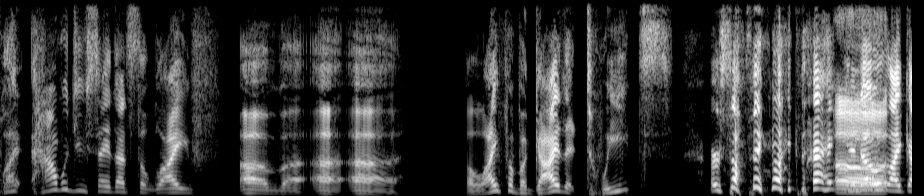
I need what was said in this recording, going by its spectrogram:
what? How would you say that's the life of uh, uh, uh, a life of a guy that tweets? Or something like that, you know, Uh, like a,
